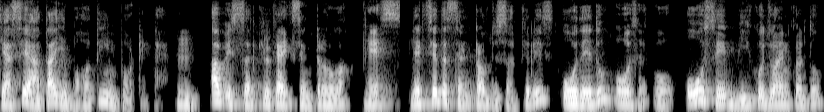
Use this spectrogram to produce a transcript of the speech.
कैसे आता है ये बहुत ही इंपॉर्टेंट है। हम्म। अब इस सर्किल का एक सेंटर होगा। Yes let's say the centre of the circle is O दे दो। ओ सर ओ ओ से बी को ज्वाइन कर दो।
